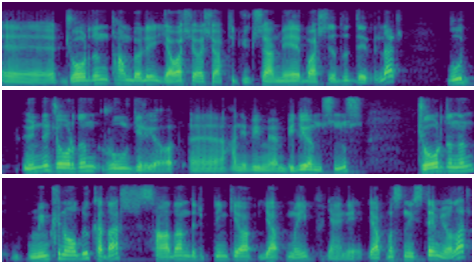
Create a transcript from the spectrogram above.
Ee, Jordan tam böyle yavaş yavaş artık yükselmeye başladığı devirler. Bu ünlü Jordan rule giriyor. Ee, hani bilmiyorum biliyor musunuz? Jordan'ın mümkün olduğu kadar sağdan dribbling yapmayıp yani yapmasını istemiyorlar.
